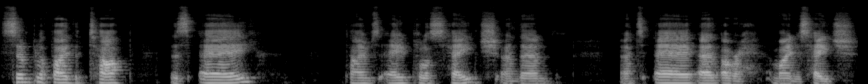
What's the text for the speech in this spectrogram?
simplify the top as a times a plus h, and then that's a uh, over minus h.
